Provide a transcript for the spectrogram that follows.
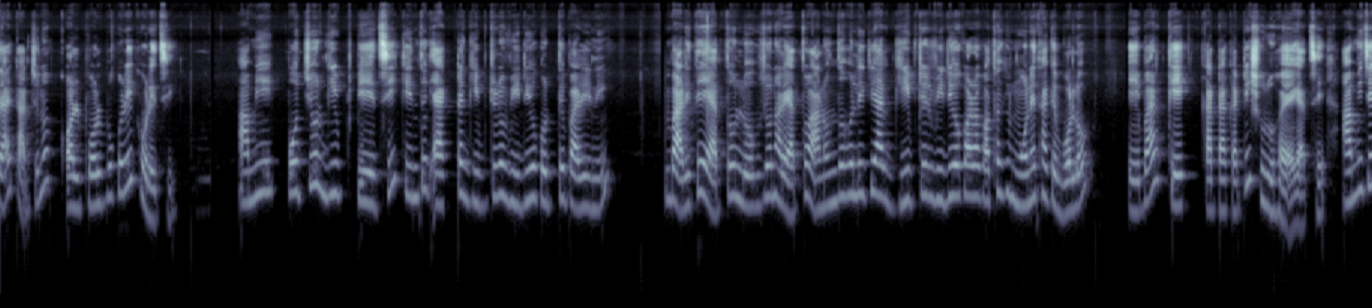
যায়, তার জন্য অল্প অল্প করেই করেছি। আমি প্রচুর গিফট পেয়েছি, কিন্তু একটা গিফটেরও ভিডিও করতে পারিনি। বাড়িতে এত লোকজন আর এত আনন্দ হলে কি আর গিফটের ভিডিও করার কথা কি মনে থাকে বলো? এবার কেক কাটাকাটি শুরু হয়ে গেছে। আমি যে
